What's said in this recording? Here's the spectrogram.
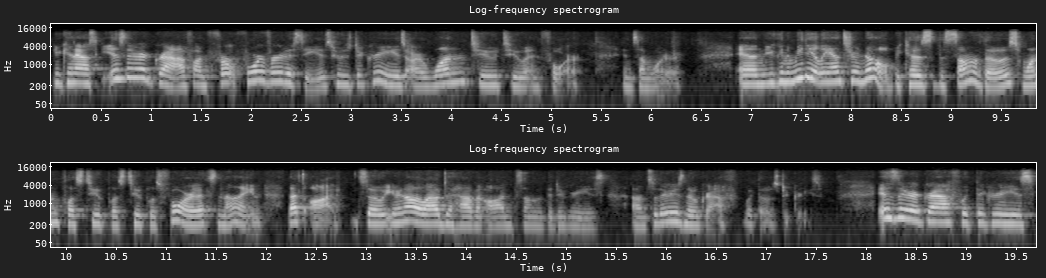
you can ask, is there a graph on four vertices whose degrees are 1, 2, 2, and 4? in some order. And you can immediately answer no, because the sum of those, 1 plus 2 plus 2 plus 4, that's 9. That's odd. So you're not allowed to have an odd sum of the degrees. Um, so there is no graph with those degrees. Is there a graph with degrees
